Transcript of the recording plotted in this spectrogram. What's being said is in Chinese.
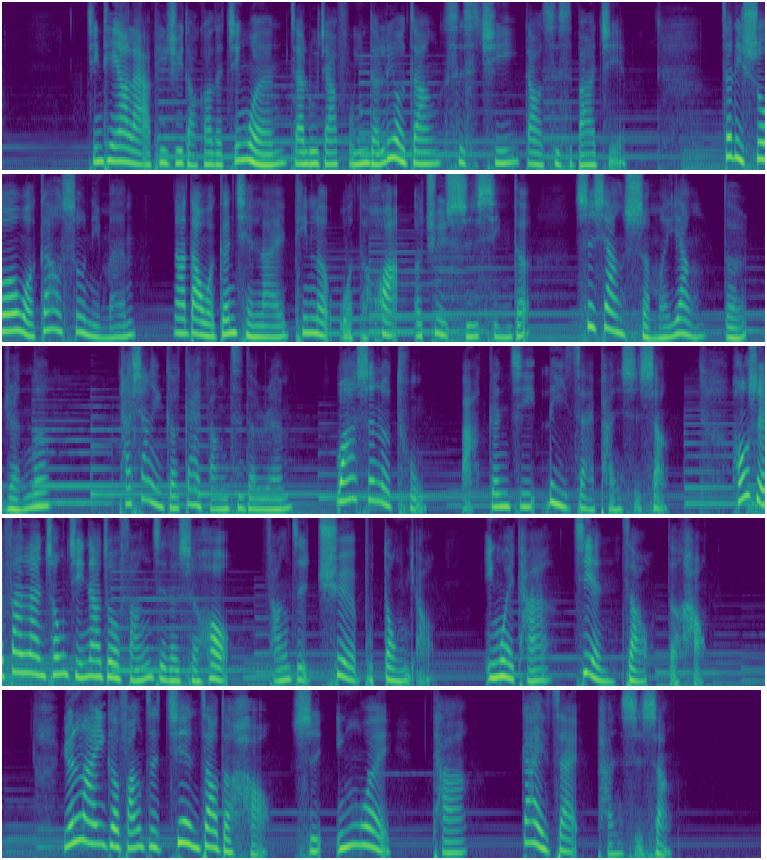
今天要来 RPG 祷告的经文，在路加福音的六章四十七到四十八节。这里说：“我告诉你们，那到我跟前来听了我的话而去实行的，是像什么样的人呢？他像一个盖房子的人，挖深了土，把根基立在磐石上。洪水泛滥冲击那座房子的时候。”房子却不动摇，因为它建造的好。原来一个房子建造的好，是因为它盖在磐石上。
